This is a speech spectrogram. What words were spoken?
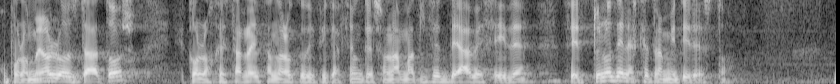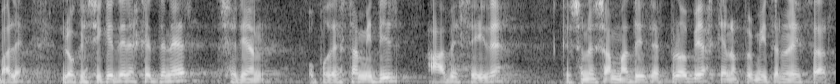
O por lo menos los datos con los que estás realizando la codificación, que son las matrices de A, B, C y D. Es decir, tú no tienes que transmitir esto. ¿vale? Lo que sí que tienes que tener serían, o podrías transmitir A, B, C y D, que son esas matrices propias que nos permiten realizar,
